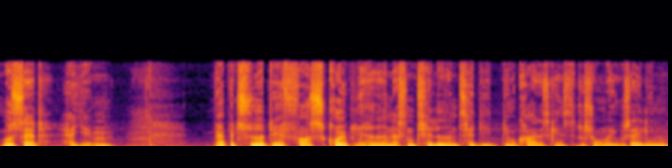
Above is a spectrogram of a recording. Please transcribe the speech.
Modsat herhjemme. Hvad betyder det for skrøbeligheden af sådan tilliden til de demokratiske institutioner i USA lige nu?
